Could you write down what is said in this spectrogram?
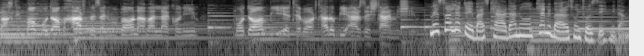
وقتی ما مدام حرف بزنیم و به آن عمل نکنیم مدام بی اعتبارتر و بی ارزشتر میشیم. مثال غیبت کردن و کمی براتون توضیح میدم.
